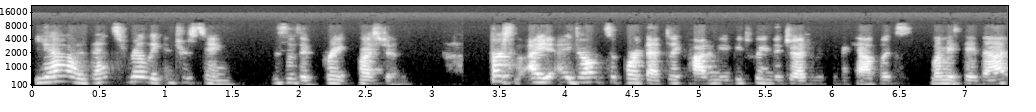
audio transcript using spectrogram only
Yeah, that's really interesting. This is a great question first, I, I don't support that dichotomy between the Jesuits and the Catholics. Let me say that.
